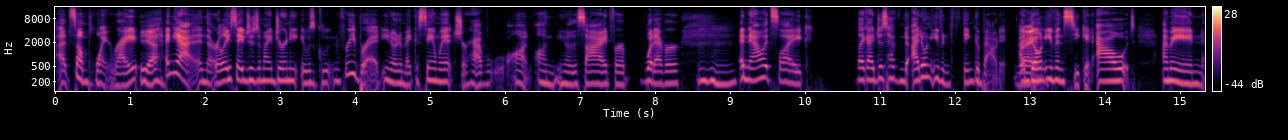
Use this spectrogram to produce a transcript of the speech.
at some point, right? Yeah. And yeah, in the early stages of my journey, it was gluten free bread, you know, to make a sandwich or have on on you know the side for whatever. Mm-hmm. And now it's like, like I just have no, I don't even think about it. I don't even seek it out. I mean,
